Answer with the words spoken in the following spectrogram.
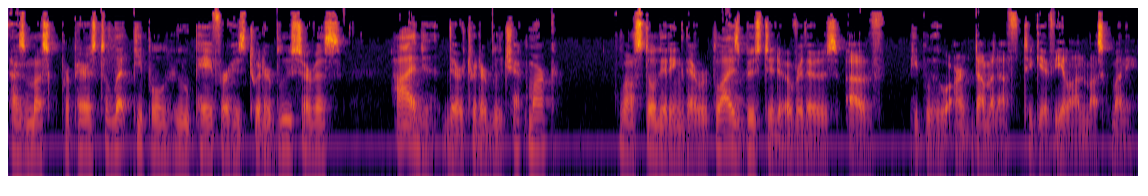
As Musk prepares to let people who pay for his Twitter Blue service hide their Twitter blue checkmark while still getting their replies boosted over those of people who aren't dumb enough to give Elon Musk money.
